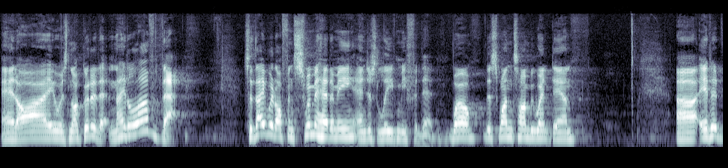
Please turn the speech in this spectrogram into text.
and I was not good at it. And they loved that. So they would often swim ahead of me and just leave me for dead. Well, this one time we went down, uh, it had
